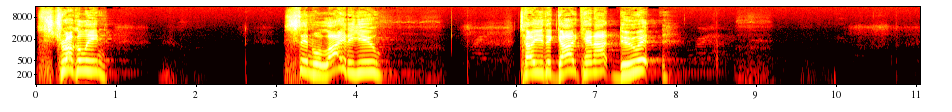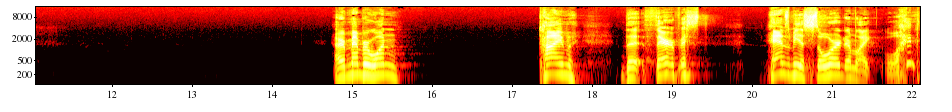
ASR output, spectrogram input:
Struggling. Sin will lie to you, tell you that God cannot do it. I remember one time the therapist hands me a sword. I'm like, what?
